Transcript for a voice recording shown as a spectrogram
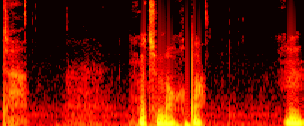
자, 이거 좀 먹어봐. 음.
